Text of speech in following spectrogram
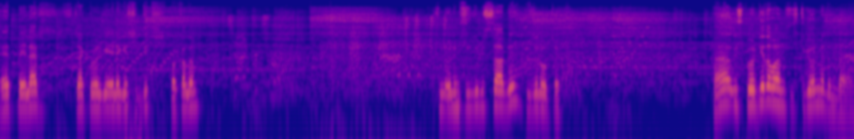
Evet beyler sıcak bölgeyi ele geçirdik. Bakalım. Şimdi ölümsüzlüğü bitse abi güzel olacak. Ha üst bölge de varmış. Üstü görmedim ben.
